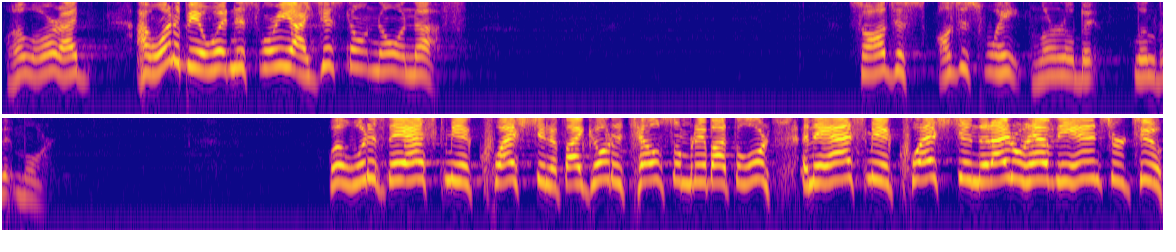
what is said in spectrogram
Well, Lord, I I want to be a witness for you. I just don't know enough. So I'll just I'll just wait and learn a little bit little bit more. Well, what if they ask me a question? If I go to tell somebody about the Lord and they ask me a question that I don't have the answer to,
